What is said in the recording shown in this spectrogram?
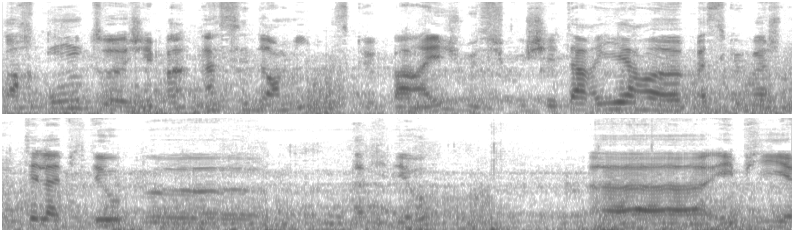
Par contre, euh, j'ai pas assez dormi parce que pareil, je me suis couché tard hier euh, parce que bah, je montais la vidéo, la vidéo. Et puis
